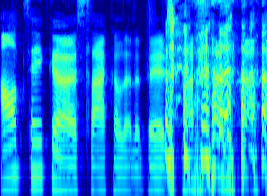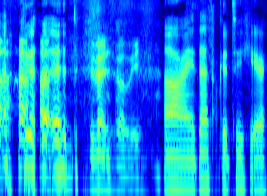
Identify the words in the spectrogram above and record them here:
I'll take a slack a little bit. Good. Eventually. All right, that's good to hear.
